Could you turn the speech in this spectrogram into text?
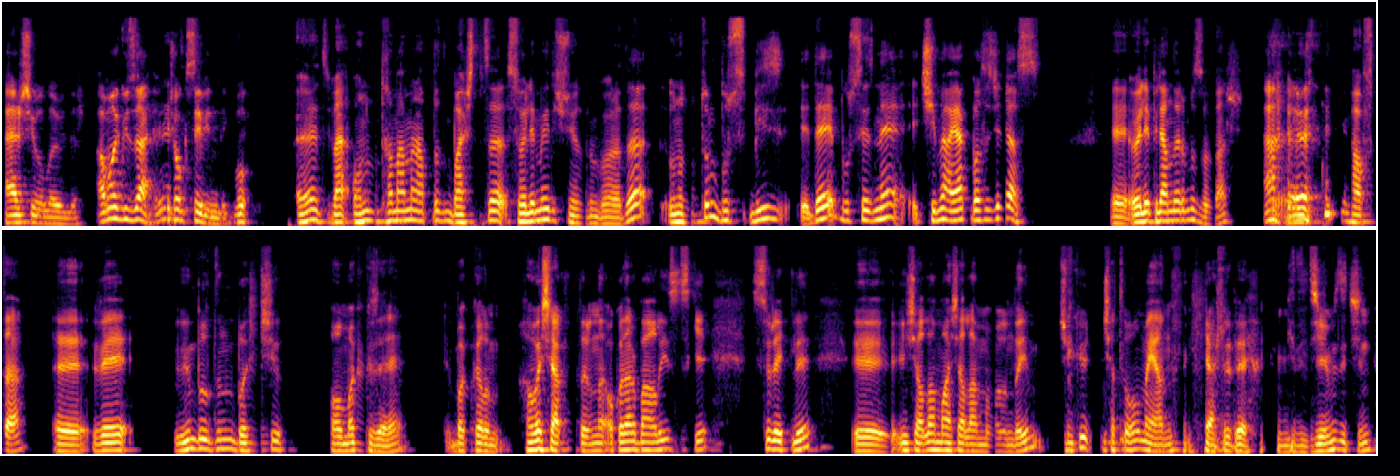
Her şey olabilir. Ama güzel. Evet. Çok sevindik. Bu evet ben onu tamamen atladım. Başta söylemeyi düşünüyordum bu arada. Unuttum. Bu biz de bu sene çime ayak basacağız. Ee, öyle planlarımız var. Ah, önümüzdeki hafta e, ve Wimbledon'ın başı olmak üzere. Bakalım hava şartlarına o kadar bağlıyız ki sürekli e, inşallah maşallah modundayım. Çünkü çatı olmayan yerlere gideceğimiz için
